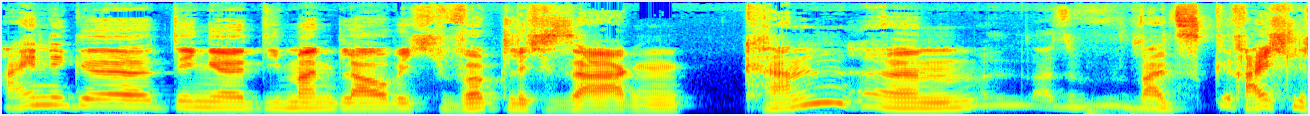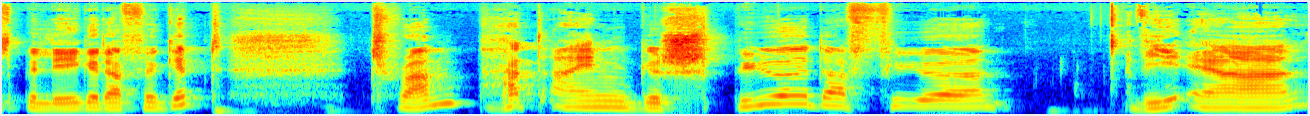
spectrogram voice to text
einige Dinge, die man, glaube ich, wirklich sagen kann, ähm, also, weil es reichlich Belege dafür gibt. Trump hat ein Gespür dafür, wie er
